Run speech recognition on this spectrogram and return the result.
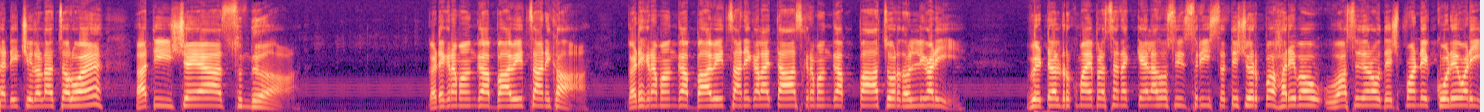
तटीची लढा चालू आहे. अतिशय सुंदर. गडे क्रमांक बावीसचा निकाल. गडे क्रमांक बावीसचा निकाल आहे तास क्रमांक पाच वर धरली गाडी. विठ्ठल रुक्माई प्रसन्न कैलासवासी श्री सतीश उर्फ हरिभाऊ वासुदेवराव देशपांडे कोडेवाडी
